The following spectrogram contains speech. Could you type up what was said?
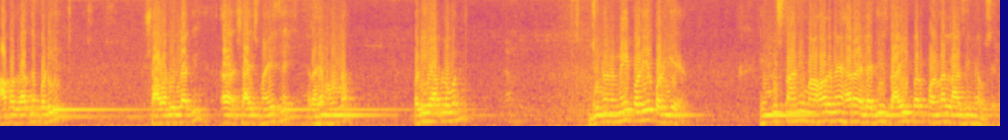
आप हजरात ने पढ़ी है शाह वलील्ला की शाह इस्माइल की, रहमहुल्ला। पढ़ी है आप लोगों ने? जिन्होंने नहीं पढ़ी है पढ़िए। हिंदुस्तानी माहौल में हर अहल हदीस दाई पर पढ़ना लाजिम है उसे।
